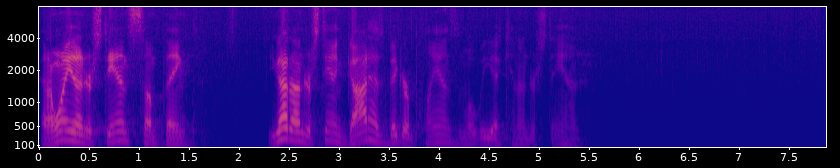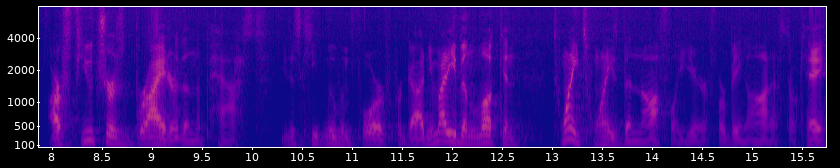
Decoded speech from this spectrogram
And I want you to understand something. You got to understand God has bigger plans than what we can understand. Our future is brighter than the past. You just keep moving forward for God. You might even look, and 2020 has been an awful year, if we're being honest, okay?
